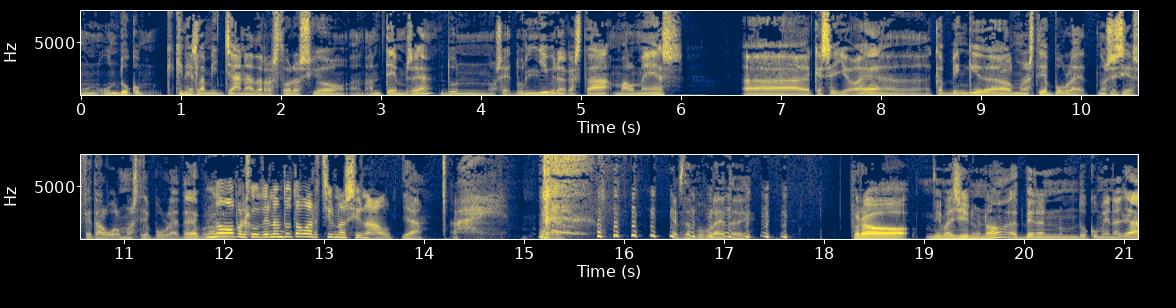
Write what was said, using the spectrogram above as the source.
un, un docu... quina és la mitjana de restauració en, en temps, eh? D'un, no sé, d'un llibre que està malmès, eh, què sé jo, eh? Que et vingui del monestir de Poblet. No sé si has fet alguna cosa al monestir de Poblet, eh? Però... No, perquè ho tenen tot a l'Arxiu Nacional. Ja, Ai, aquests de Poblet, eh? Però m'imagino, no? Et venen un document allà,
